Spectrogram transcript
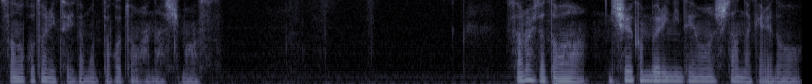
そのことについて思ったことを話します。その人とは2週間ぶりに電話をしたんだけれど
